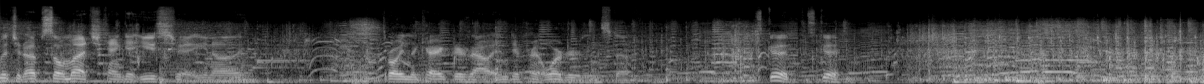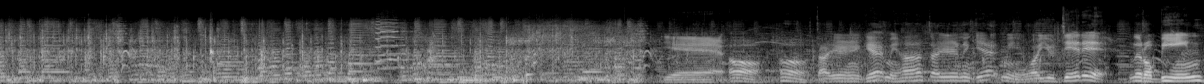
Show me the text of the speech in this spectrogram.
Switch it up so much, can't get used to it, you know. Throwing the characters out in different orders and stuff. It's good, it's good. Yeah. Oh, oh, thought you were gonna get me, huh? Thought you were gonna get me. Well, you did it, little bean.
